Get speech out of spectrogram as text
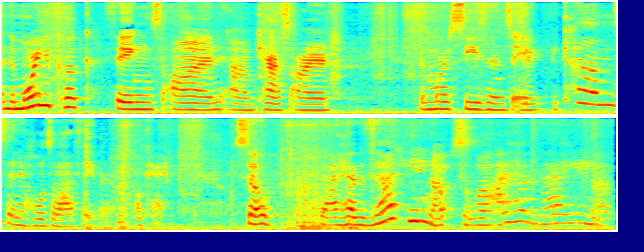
And the more you cook things on um, cast iron, the more seasons it becomes and it holds a lot of flavor. Okay. So I have that heating up. So while I have that heating up,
